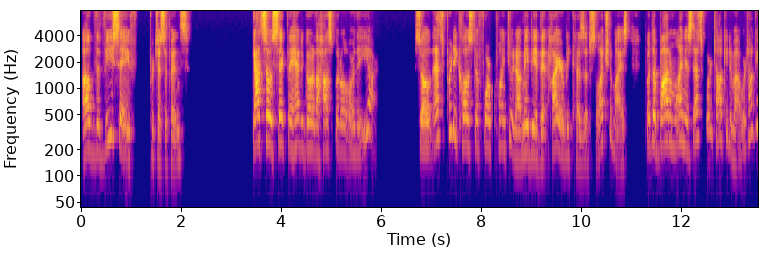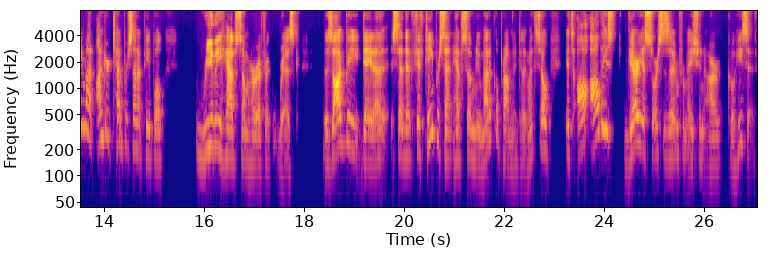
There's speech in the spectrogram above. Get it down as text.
of the VSafe participants got so sick they had to go to the hospital or the ER. So that's pretty close to 4.2. Now, maybe a bit higher because of selection bias, but the bottom line is that's what we're talking about. We're talking about under 10% of people really have some horrific risk. The Zogby data said that 15% have some new medical problem they're dealing with. So it's all, all these various sources of information are cohesive.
